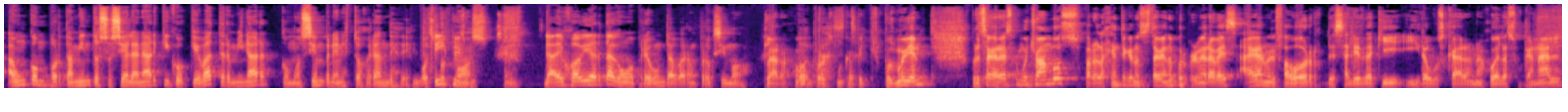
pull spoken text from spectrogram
a un comportamiento social anárquico que va a terminar, como siempre en estos grandes despotismos, la dejo abierta como pregunta para un próximo. Claro, como un próximo capítulo. Pues muy bien. Pues les agradezco mucho a ambos. Para la gente que nos está viendo por primera vez, háganme el favor de salir de aquí e ir a buscar a Nahuel a su canal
